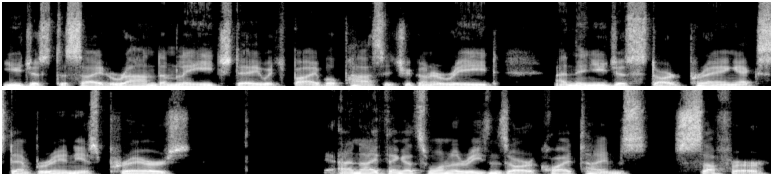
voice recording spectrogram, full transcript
you just decide randomly each day which Bible passage you're going to read and then you just start praying extemporaneous prayers. And I think that's one of the reasons our quiet times suffer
